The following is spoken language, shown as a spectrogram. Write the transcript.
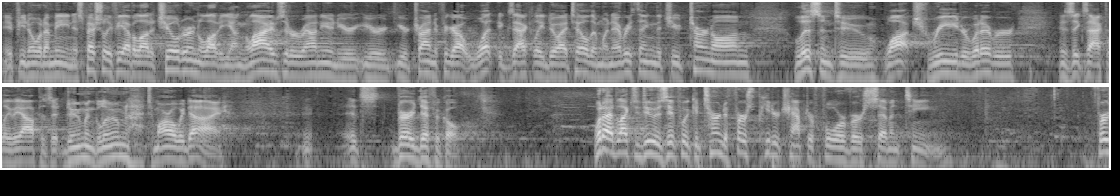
if you know what I mean, especially if you have a lot of children, a lot of young lives that are around you, and you're, you're, you're trying to figure out what exactly do I tell them when everything that you turn on, listen to, watch, read, or whatever is exactly the opposite doom and gloom, tomorrow we die. It's very difficult. What I'd like to do is if we could turn to 1 Peter chapter 4 verse 17. 1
